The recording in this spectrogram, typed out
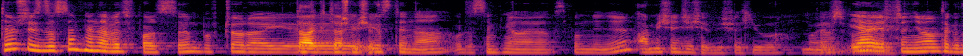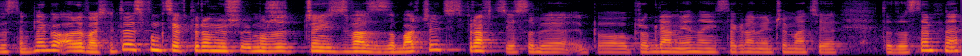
to już jest dostępne nawet w Polsce, bo wczoraj Tak, yy, też mi się- Justyna udostępniała wspomnienie. A mi się dzisiaj wyświetliło moje Tak, wspomnienie. Ja jeszcze nie mam tego dostępnego, ale właśnie, to jest funkcja, którą już może część z Was zobaczyć. Sprawdźcie sobie po programie na Instagramie, czy macie to dostępne.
